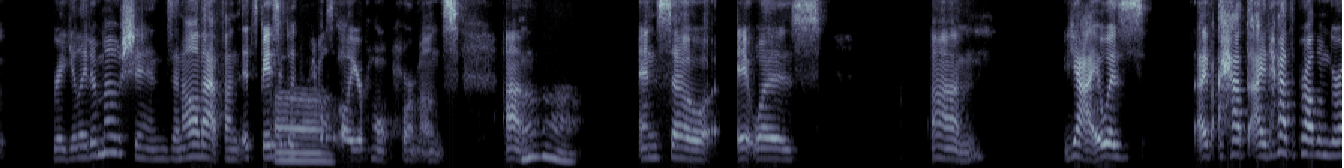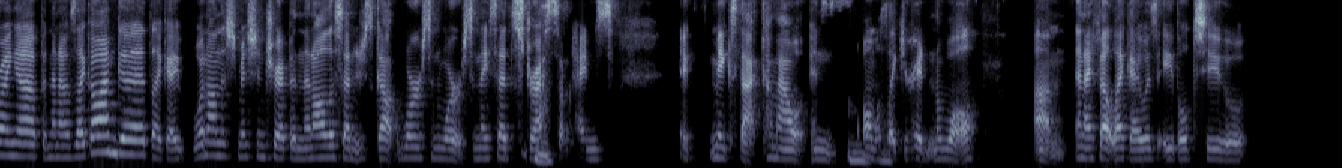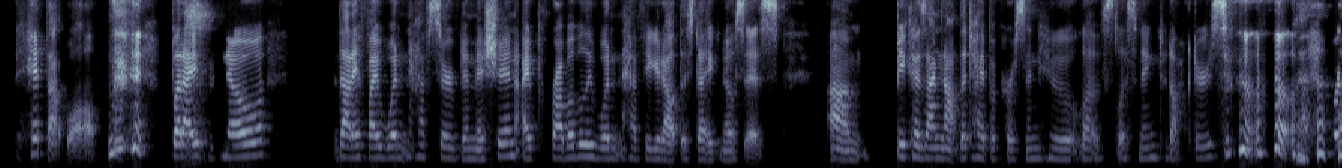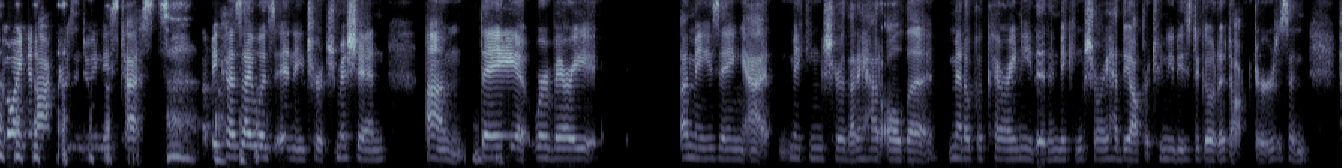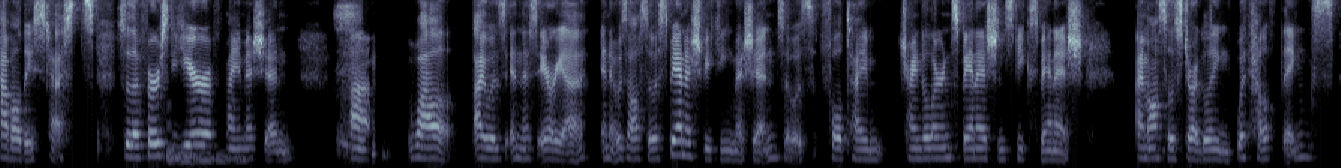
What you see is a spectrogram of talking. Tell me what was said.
regulate emotions and all that fun. It's basically uh, controls all your ho- hormones. Um, uh, and so it was, um, yeah, it was I've had I'd had the problem growing up, and then I was like, oh, I'm good. Like I went on this mission trip, and then all of a sudden it just got worse and worse. And they said stress mm-hmm. sometimes it makes that come out and mm-hmm. almost like you're hitting a wall. Um, and I felt like I was able to hit that wall, but I know that if I wouldn't have served a mission, I probably wouldn't have figured out this diagnosis. Um, because I'm not the type of person who loves listening to doctors or going to doctors and doing these tests. But because I was in a church mission, um, they were very amazing at making sure that I had all the medical care I needed and making sure I had the opportunities to go to doctors and have all these tests. So the first year of my mm. mission, um, while I was in this area, and it was also a Spanish speaking mission, so it was full time trying to learn Spanish and speak Spanish. I'm also struggling with health things.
